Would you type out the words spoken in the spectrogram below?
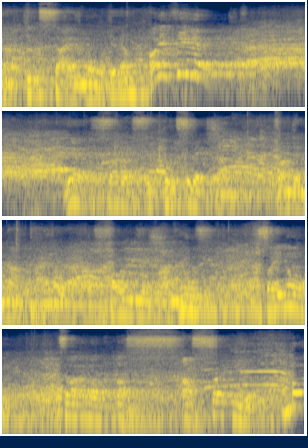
a king style mode, you know? How you feel it? Yes, that was a good selection from the nap time or whatever, foundation music. So you know, it's all about us, us, Sonic New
